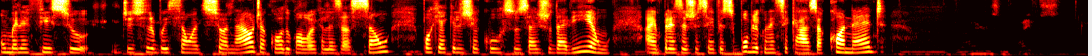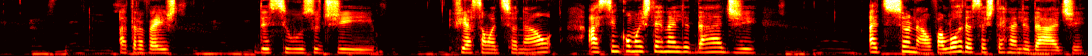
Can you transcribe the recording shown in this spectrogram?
um benefício de distribuição adicional, de acordo com a localização, porque aqueles recursos ajudariam a empresa de serviço público, nesse caso a Coned, através desse uso de fiação adicional, assim como a externalidade adicional, o valor dessa externalidade.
